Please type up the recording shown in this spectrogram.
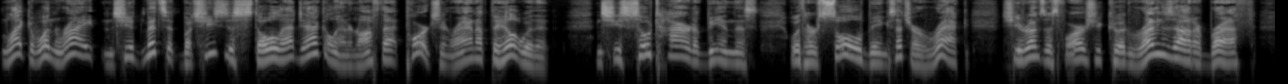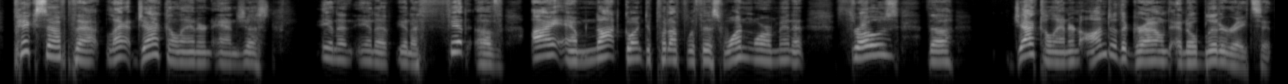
like it wasn't right, and she admits it, but she just stole that jack o' lantern off that porch and ran up the hill with it. And she's so tired of being this, with her soul being such a wreck, she runs as far as she could, runs out of breath, picks up that jack o' lantern and just in a in a in a fit of I am not going to put up with this one more minute, throws the jack o' lantern onto the ground and obliterates it.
